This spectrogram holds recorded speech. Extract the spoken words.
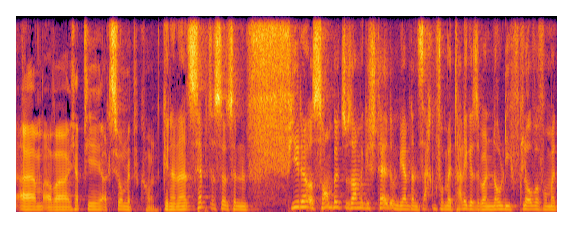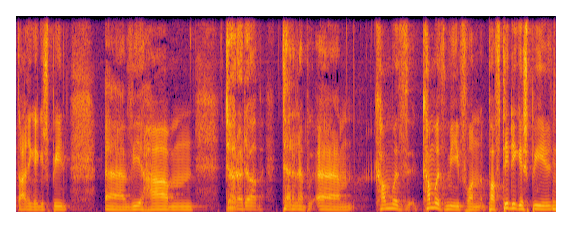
ähm, aber ich habe die Aktion mitbekommen. Genau, dann hat Sepp so, so ein Vierer-Ensemble zusammengestellt und wir haben dann Sachen von Metallica, über No Leaf Clover von Metallica gespielt. Äh, wir haben da-da-da, da-da-da, ähm, Come with, Come with Me von Puff Diddy gespielt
